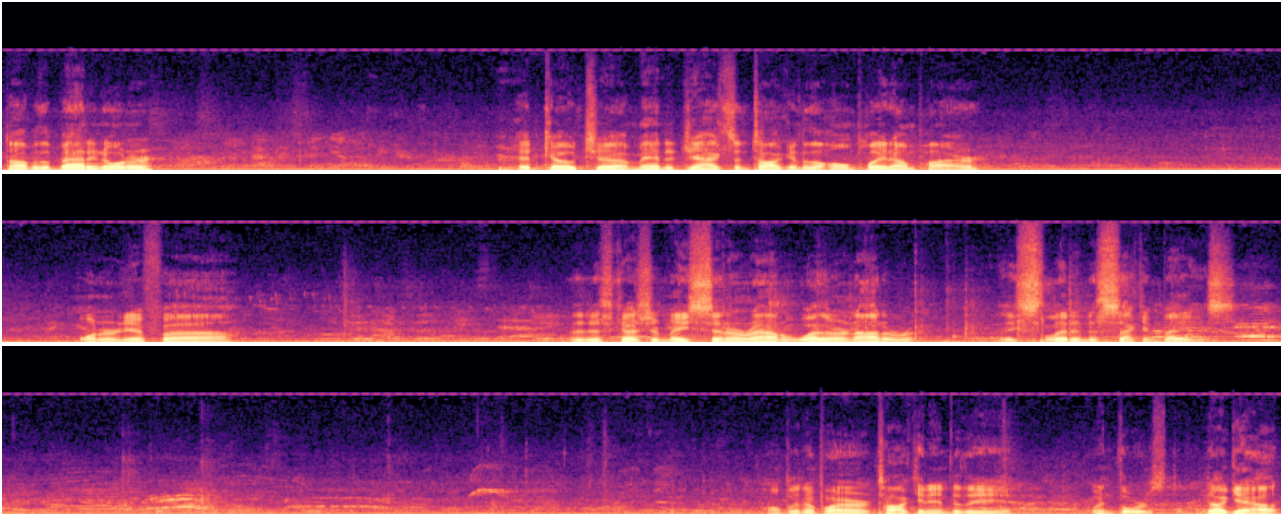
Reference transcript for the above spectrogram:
Top of the batting order. Head coach uh, Amanda Jackson talking to the home plate umpire. Wondering if uh, the discussion may center around whether or not a, they slid into second base. Home plate umpire talking into the Windthorst dugout.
